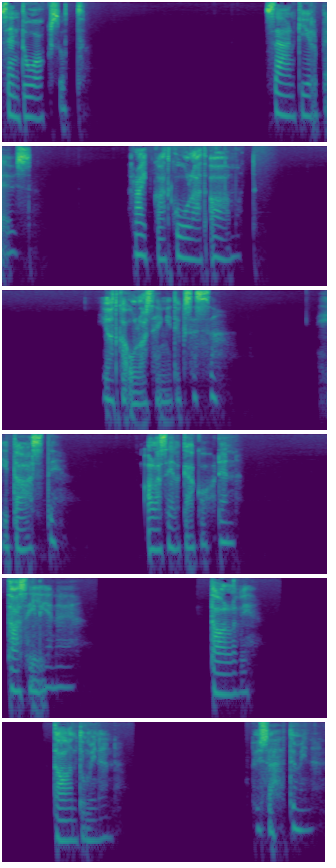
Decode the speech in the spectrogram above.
Sen tuoksut, sään kirpeys, raikkaat kuulaat aamut jotka uloshengityksessä hitaasti alaselkää kohden taas hiljenee. Talvi, taantuminen, pysähtyminen.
